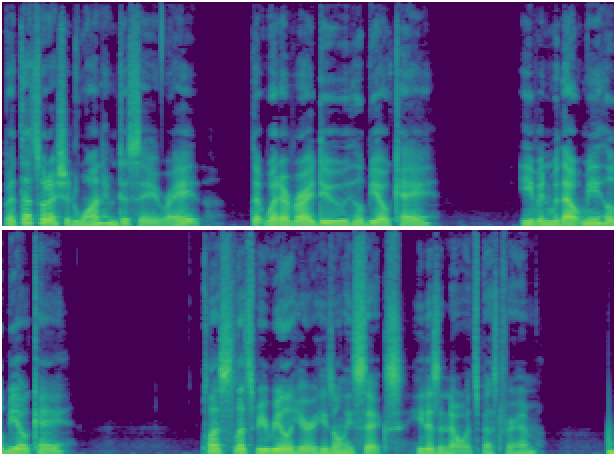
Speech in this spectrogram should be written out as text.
But that's what I should want him to say, right? That whatever I do, he'll be okay? Even without me, he'll be okay? Plus, let's be real here, he's only six. He doesn't know what's best for him. So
